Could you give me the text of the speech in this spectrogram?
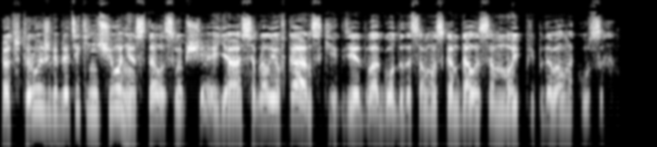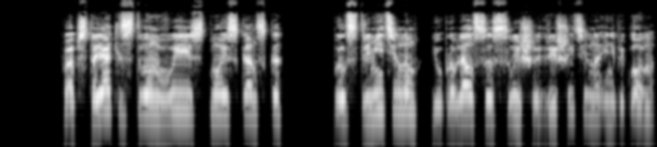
От второй же библиотеки ничего не осталось вообще. Я собрал ее в Канске, где два года до самого скандала со мной преподавал на курсах. По обстоятельствам выезд мой из Канска был стремительным и управлялся свыше, решительно и непреклонно.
